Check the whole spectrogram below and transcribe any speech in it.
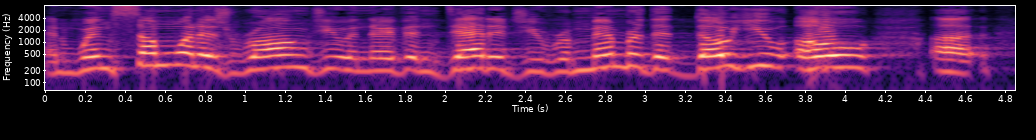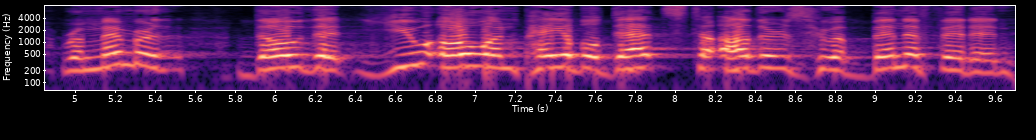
And when someone has wronged you and they've indebted you, remember that though you owe, uh, remember though that you owe unpayable debts to others who have benefited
